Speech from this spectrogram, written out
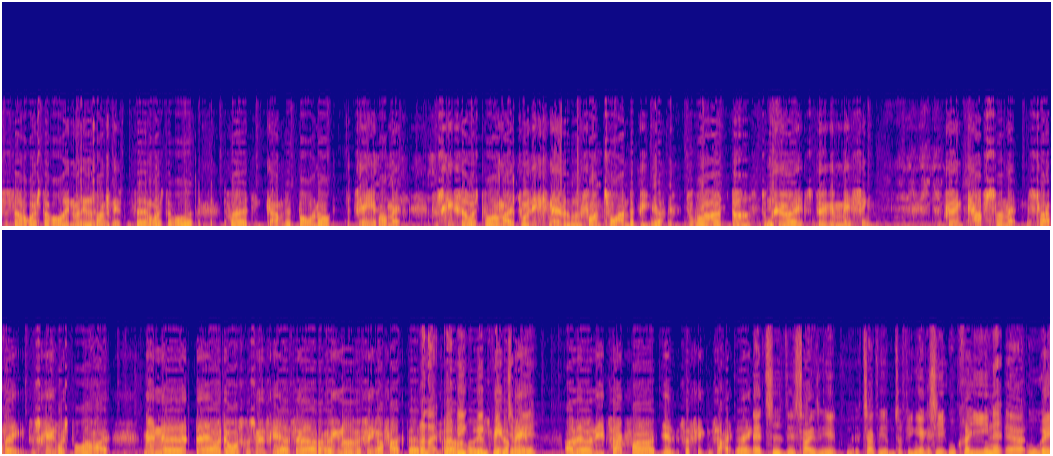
Så sidder hun og ryster på hovedet, invalidepensionisten sidder og ryster på hovedet. Prøv at din gamle bonelog taber, mand. Du skal ikke sidde og ryste på hovedet af mig. Du har lige knaldet ud foran to andre biler. Du kunne have været død. Du kører et stykke messing. Du kører en kapsel, mand. Slap af. Du skal ikke ryste på hovedet af mig. Men øh, da jeg var det overskudsmenneske, jeg er, så er der jo ikke noget med fingerfakta. eller Nej, nej, bare vink- vink tilbage. Og laver lige tak for hjælp i trafikken tegnet, ikke? Altid det tak, tak for hjælpen til trafikken. Jeg kan sige, at Ukraine er UA.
